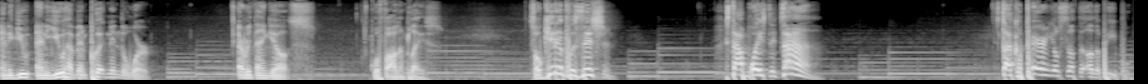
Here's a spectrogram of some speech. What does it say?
and if you and you have been putting in the work, everything else will fall in place. So get in position. Stop wasting time. Stop comparing yourself to other people.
